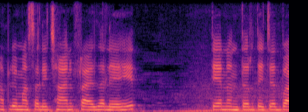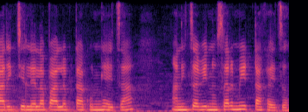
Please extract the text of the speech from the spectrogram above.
आपले मसाले छान फ्राय झाले आहेत. त्यानंतर त्याच्यात बारीक चिरलेला पालक टाकून घ्यायचा आणि चवीनुसार मीठ टाकायचं.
